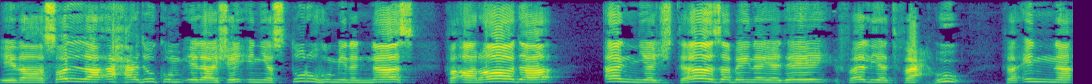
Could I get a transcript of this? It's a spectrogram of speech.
إذا صلى أحدكم إلى شيء يستره من الناس فأراد أن يجتاز بين يديه فليدفعه فإن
